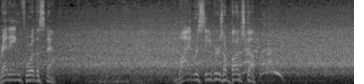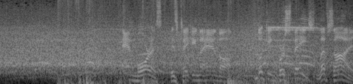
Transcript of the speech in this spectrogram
readying for the snap. Wide receivers are bunched up. And Morris is taking the handoff. Looking for space, left side.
